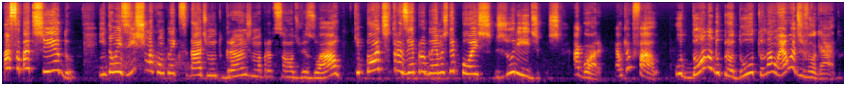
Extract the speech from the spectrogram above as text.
passa batido. Então, existe uma complexidade muito grande numa produção audiovisual que pode trazer problemas depois, jurídicos. Agora, é o que eu falo: o dono do produto não é o advogado.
